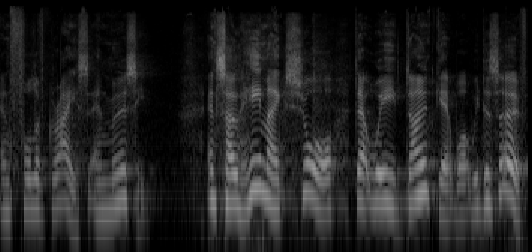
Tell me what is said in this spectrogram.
and full of grace and mercy. And so He makes sure that we don't get what we deserve.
